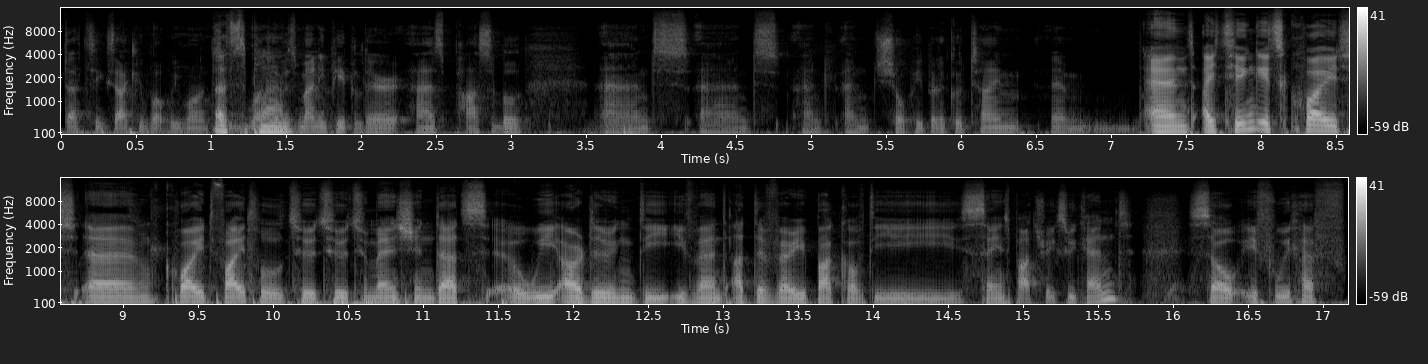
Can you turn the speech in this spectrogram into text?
that's exactly what we want. That's the We want plan. have as many people there as possible, and and and and show people a good time. Um, And I think it's quite um, quite vital to, to, to mention that uh, we are doing the event at the very back of the St. Patrick's weekend. So if we have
